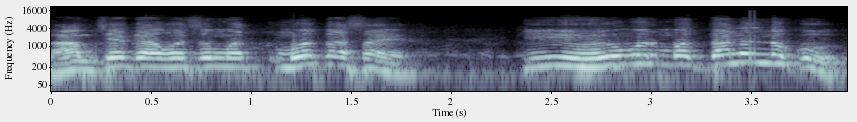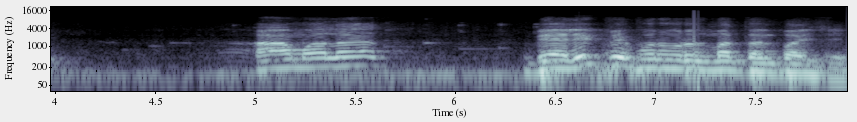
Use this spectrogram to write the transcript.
आमच्या गावाचं मत मत असं आहे की ईव्हीएमवर मतदानच नको. आम्हाला बॅलेट पेपरवरच मतदान पाहिजे.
